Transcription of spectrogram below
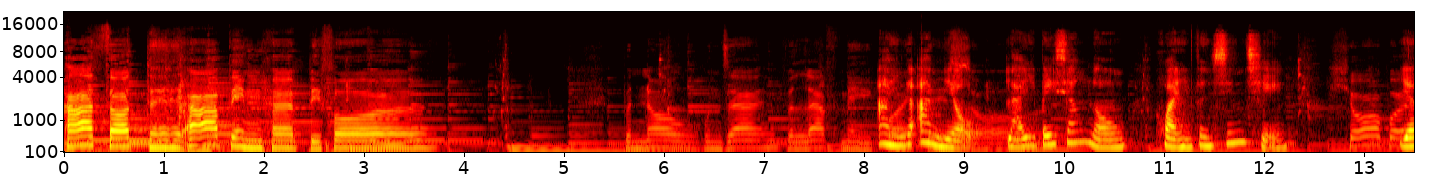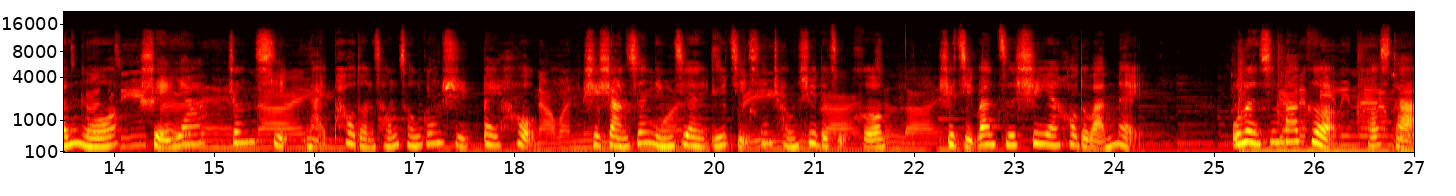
I thought that I've been hurt before. 按一个按钮来一杯香浓，换一份心情。研磨水压、蒸汽、奶泡等层层工序背后，是上千零件与几千程序的组合，是几万次试验后的完美。无论星巴克、Costa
